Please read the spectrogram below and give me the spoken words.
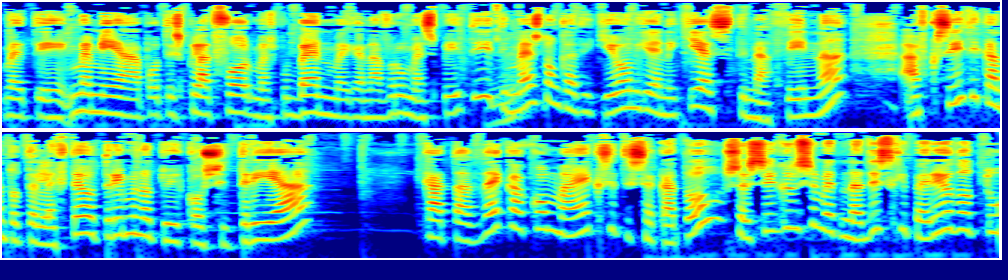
με, τη, με μία από τις πλατφόρμες που μπαίνουμε για να βρούμε σπίτι, οι τιμές των κατοικιών για ενοικίαση στην Αθήνα αυξήθηκαν το τελευταίο τρίμηνο του 23 κατά 10,6% σε σύγκριση με την αντίστοιχη περίοδο του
